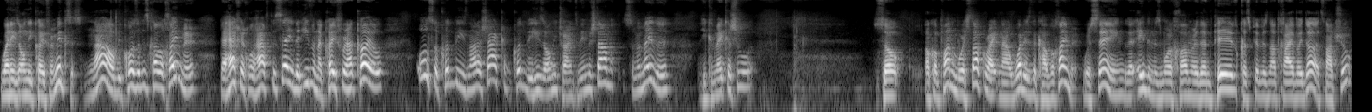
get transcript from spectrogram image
when he's only Kaifer mixes. Now, because of this Kal the Hechech will have to say that even a Kaifer HaKoil also could be he's not a Shakan. Could be he's only trying to be Mishtamet. So Mamela, he can make a Shavuot. So Akapanim, we're stuck right now. What is the Kalvachaimer? We're saying that Adam is more Chamer than Piv because Piv is not Chai Vaida. It's not true.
